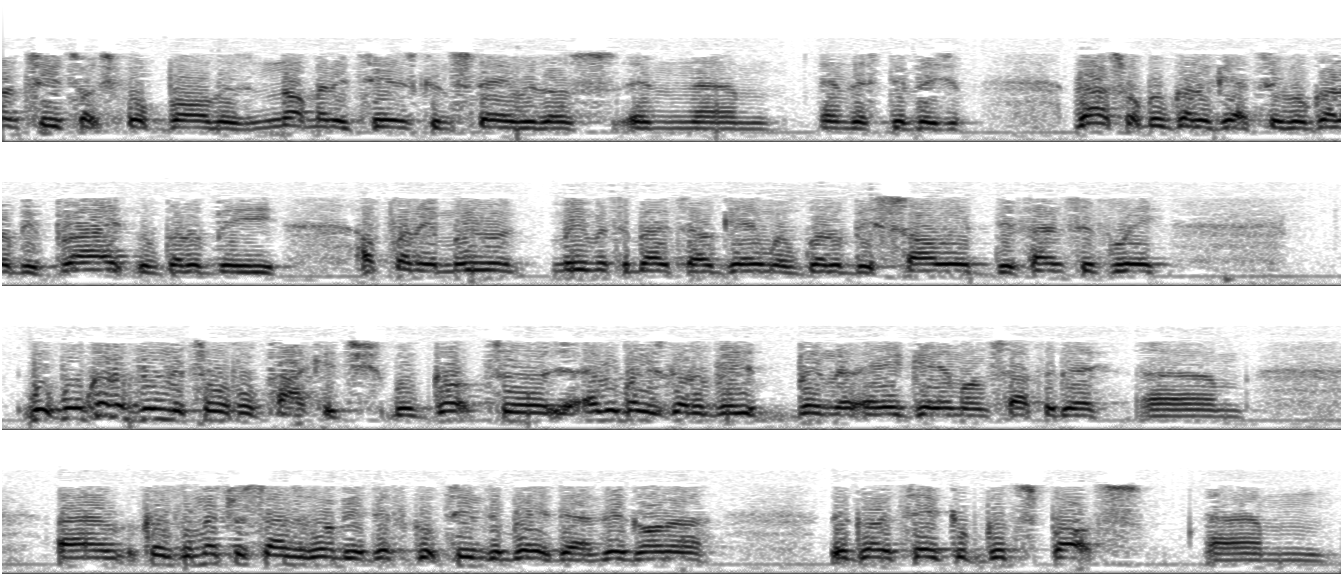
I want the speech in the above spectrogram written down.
and two touch football, there's not many teams can stay with us in um, in this division. That's what we've got to get to. We've got to be bright. We've got to be have plenty of movement, movement about our game. We've got to be solid defensively we- we've got to bring the total package. We've got to. Everybody's got to be, bring their A game on Saturday. Um, uh, because the Metro Stars are going to be a difficult team to break down. They're going to they're going to take up good spots. Um,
